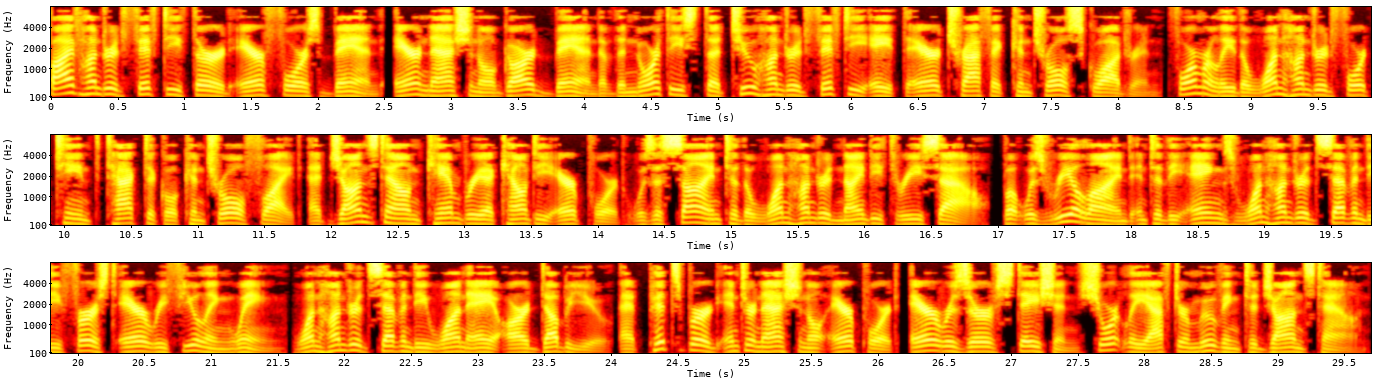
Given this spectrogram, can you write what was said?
553rd Air Force Band, Air National Guard Band of the Northeast The 258th Air Traffic Control Squadron formerly the 114th Tactical Control Flight at Johnstown Cambria County Airport was assigned to the 193 SOW, but was realigned into the ANG's 171st Air Refueling Wing 171 ARW at Pittsburgh International Airport, Air Reserve Station shortly after moving to Johnstown.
